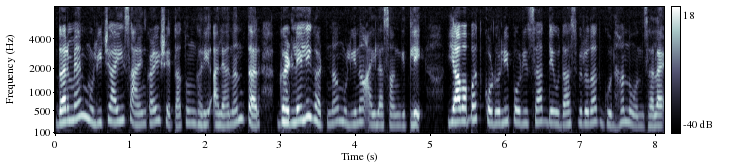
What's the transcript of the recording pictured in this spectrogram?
दरम्यान मुलीची आई सायंकाळी शेतातून घरी आल्यानंतर घडलेली घटना मुलीनं आईला सांगितली. याबाबत कोडोली पोलिसात देवदास विरोधात गुन्हा नोंद झालाय.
